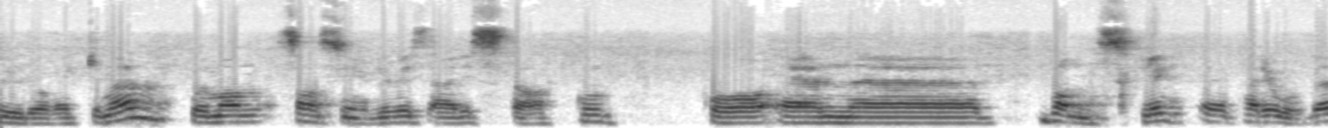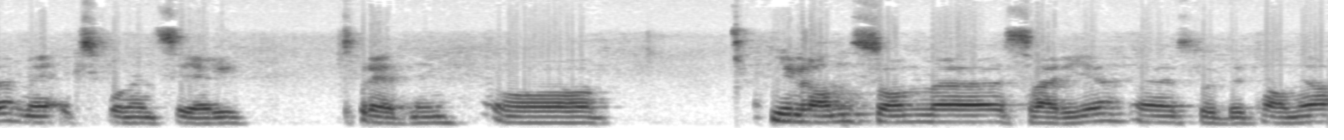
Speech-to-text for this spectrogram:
urovekkende. Hvor man sannsynligvis er i starten på en eh, vanskelig periode med eksponentiell spredning. Og I land som Sverige, Storbritannia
